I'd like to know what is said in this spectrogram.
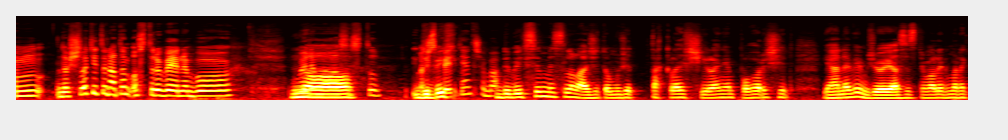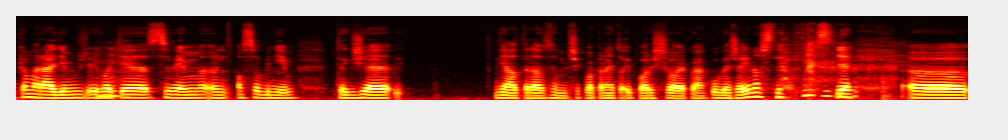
Um, došlo ti to na tom ostrově, nebo uvědomila No, jsi to až Kdybych, zpětně třeba? kdybych si myslela, že to může takhle šíleně pohoršit, já nevím, že jo, já se s těma lidma nekamarádím v životě svým eh, osobním, takže já teda jsem překvapená, že to i pohoršilo jako nějakou veřejnost, jo, prostě. Uh,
